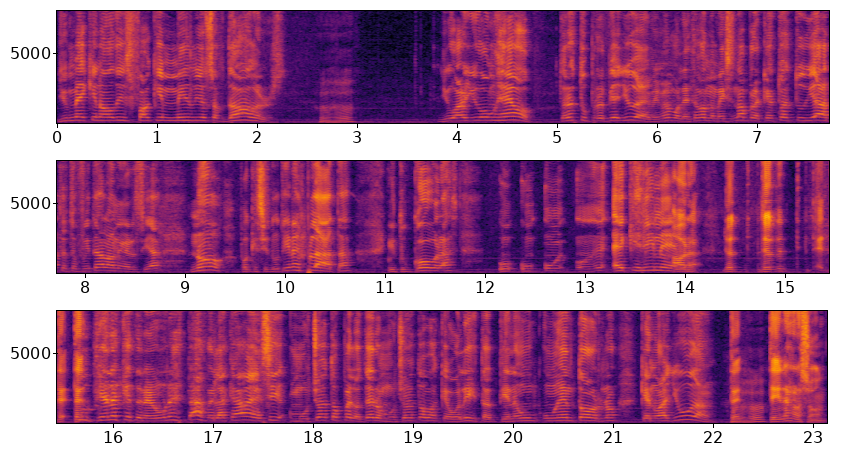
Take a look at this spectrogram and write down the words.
You're making all these fucking millions of dollars. Ujú. You are your own help. Tú eres tu propia ayuda. Y a mí me molesta cuando me dicen, no, pero es que tú estudiaste, tú fuiste a la universidad. No, porque si tú tienes plata y tú cobras un, un- un- un X dinero, Ahora, yo, yo te- te- te- tú tienes que tener un staff. Él acaba de decir, muchos de estos peloteros, muchos de estos basquetbolistas tienen un, un entorno que no ayudan. tienes razón,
